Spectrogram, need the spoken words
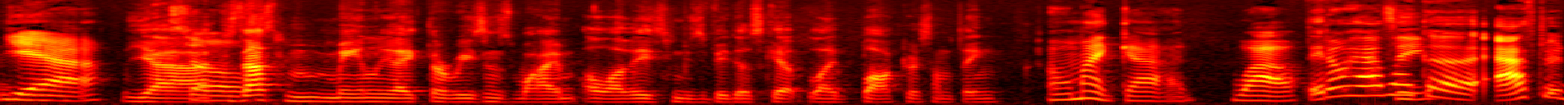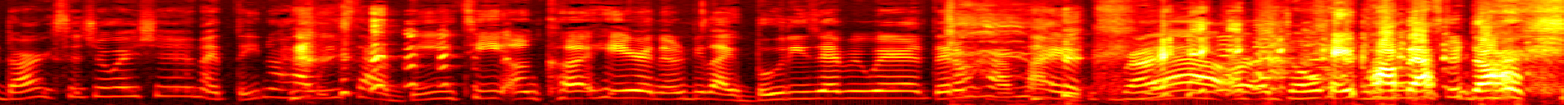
yeah. Yeah, because So- that's mainly like the reasons why a lot of these music videos get like blocked or something. Oh my god! Wow. They don't have like a after dark situation. Like you know how we used to have BT uncut here, and there'd be like booties everywhere. They don't have like Right? Yeah, or adult K-pop after dark.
